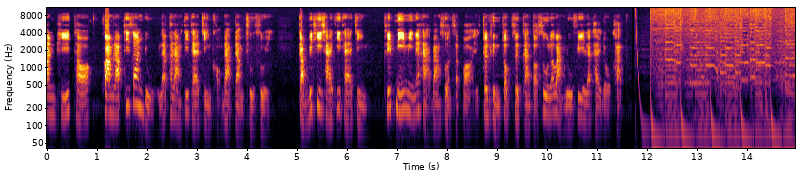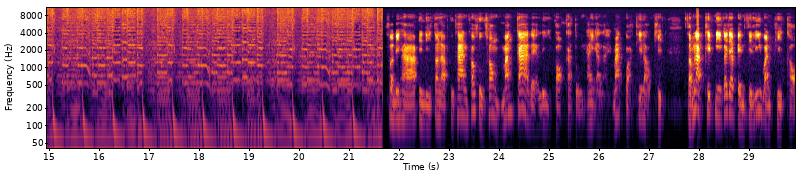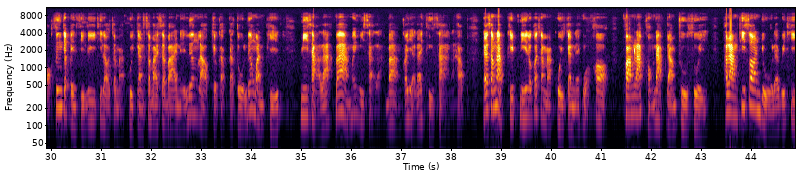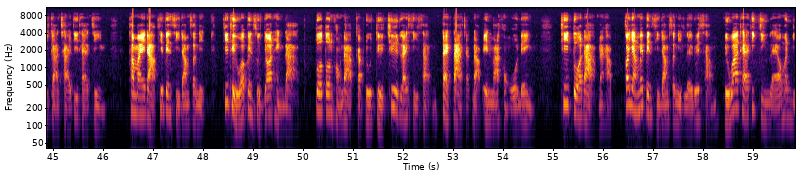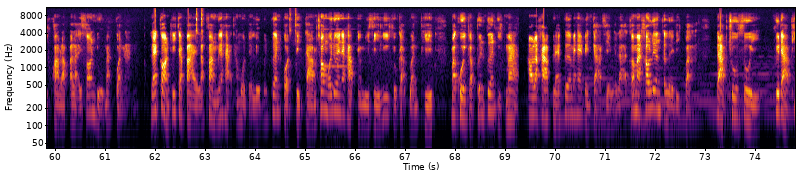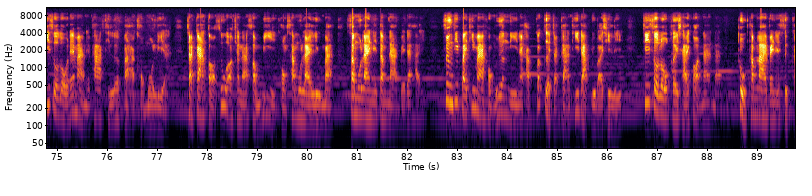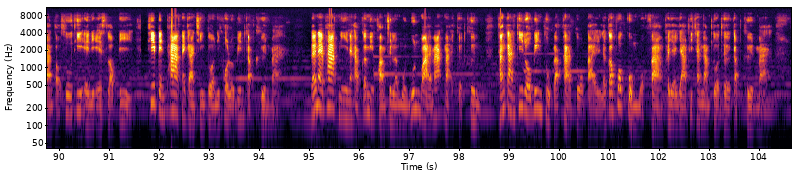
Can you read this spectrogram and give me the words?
One Piece Talk ความลับที่ซ่อนอยู่และพลังที่แท้จริงของดาบดำชูซุย กับวิธีใช้ที่แท้จริง คลิปนี้มีเนื้อหาบางส่วนสปอย จนถึงจบศึกการต่อสู้ระหว่างลูฟี่และไคโดครับสวัสดีครับ ยินดีต้อนรับทุกท่านเข้าสู่ช่องมังก้าเดลี่เพาะการ์ตูนให้อะไรมากกว่าที่เราคิด สำหรับคลิปนี้ก็จะเป็นซีรีส์ One Piece Talk ซึ่งจะเป็นซีรีส์ที่เราจะมาคุยกันสบายๆในเรื่องราวเกี่ยวกับการ์ตูนเรื่อง One Piece มีสาระบ้างไม่มีสาระบ้างก็อย่าได้ถือสานะครับ และสำหรับคลิปนี้เราก็จะมาคุยกันในหัวข้อ ความลับของดาบดำชูซุย พลังที่ซ่อนอยู่และวิธีการใช้ที่แท้จริงทำไมดาบที่เป็นสีดำสนิท ที่ถือว่าเป็นสุดยอดแห่งดาบ ตัวตนของดาบกับดูจืดชืดไร้สีสัน แตกต่างจากดาบเอ็นมาร์ของโอเด้งที่ตัวดาบนะครับ ก็ยังไม่เป็นสีดำสนิทเลยด้วยซ้ำหรือว่าแท้ที่จริงแล้วมันมีความลับอะไรซ่อนอยู่มากกว่านั้น และก่อนที่จะไปรับฟังเนื้อหาทั้งหมดอย่าลืมเพื่อนๆกดติดตามช่องไว้ด้วยนะครับ ยังมีซีรีส์เกี่ยวกับวันพี e มาคุยกับเพื่อนๆอีกมาก เอาละครับ และเพื่อไม่ให้เป็นการเสียเวลาก็มาเข้าเรื่องกันเลยดีกว่า ดาบชูซุย คือดาบที่โซโลได้มาในภาคทิลเลอร์ปาของโมเลีย จากการต่อสู้เอาชนะซอมบี้ของซามูไรริวมะซามูไรในตำนานไปได้ ซึ่งที่ไปที่มาของเรื่องนี้นะครับ ก็เกิดจากการที่ดาบยูบาชิริที่โซโลเคยใช้ก่อนหน้านั้น ถูกทำลายไปในศึกการต่อสู้ที่ NES Lobby ที่เป็นภาคในการชิงตัวนิโคโรบินกลับคืนมา และในภาคนี้นะครับก็มีความชุลมุนวุ่นวายมากมายเกิดขึ้น ทั้งการที่โรบินถูกลักพาตัวไป แล้วก็พวกกลุ่มหมวกฟางพยายามที่จะนำตัวเธอกลับคืนมา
